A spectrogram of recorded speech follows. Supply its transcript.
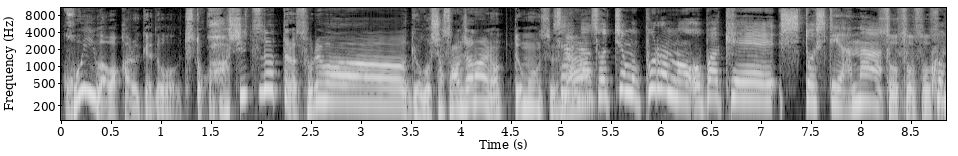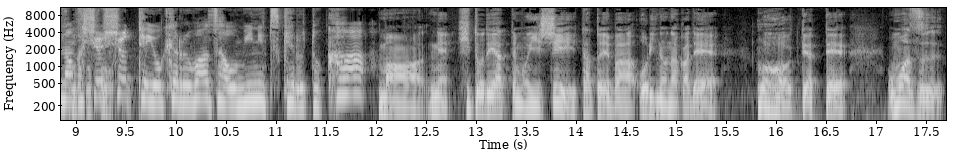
故意はわかるけど、ちょっと過失だったらそれは業者さんじゃないのって思うんですよね。さあな、そっちもプロのお化け師としてやな。そうそうそうそうそうこうなんかシュッシュって避ける技を身につけるとか。まあね、人でやってもいいし、例えば檻の中で、うわーってやって、思わず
